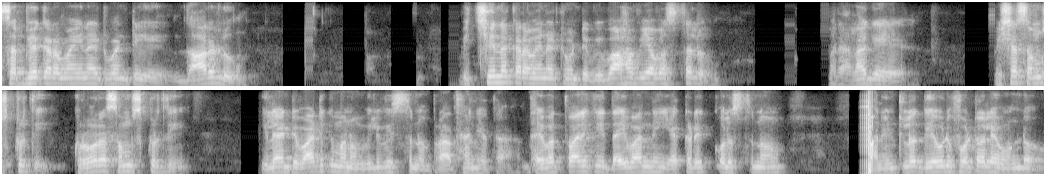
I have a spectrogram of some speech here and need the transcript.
అసభ్యకరమైనటువంటి దారులు విచ్ఛిన్నకరమైనటువంటి వివాహ వ్యవస్థలు మరి అలాగే విష సంస్కృతి క్రూర సంస్కృతి ఇలాంటి వాటికి మనం విలువిస్తున్నాం ప్రాధాన్యత. దైవత్వానికి దైవాన్ని ఎక్కడికి కొలుస్తున్నాం? మన ఇంట్లో దేవుడి ఫోటోలే ఉండవు.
